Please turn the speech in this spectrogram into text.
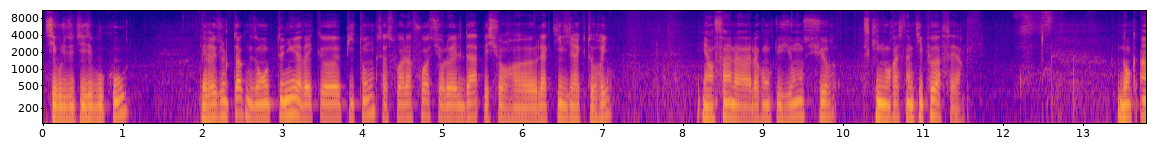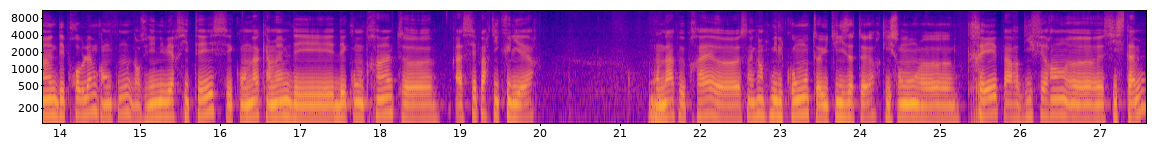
si vous les utilisez beaucoup. Les résultats que nous avons obtenus avec Python, que ce soit à la fois sur le LDAP et sur l'Active Directory. Et enfin la conclusion sur ce qui nous reste un petit peu à faire. Donc un des problèmes qu'on rencontre dans une université, c'est qu'on a quand même des, contraintes euh, assez particulières. On a à peu près 50 euh, 000 comptes utilisateurs qui sont euh, créés par différents systèmes.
